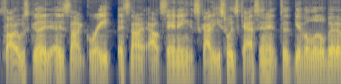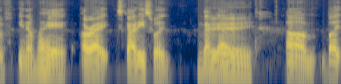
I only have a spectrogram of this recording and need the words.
thought it was good. It's not great. It's not outstanding. Scott Eastwood's cast in it to give a little bit of, you know, hey, all right, Scott Eastwood, that guy. Um, but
